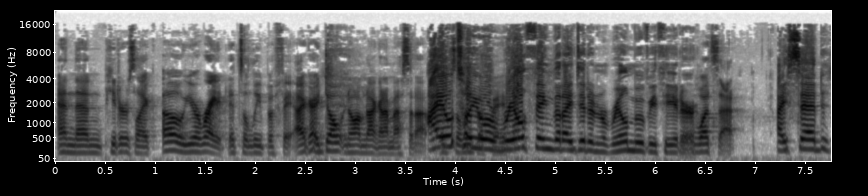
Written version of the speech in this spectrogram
and then Peter's like, "Oh, you're right. It's a leap of faith. Like, I don't know. I'm not gonna mess it up." I will tell you a faith." real thing that I did in a real movie theater. What's that? I said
